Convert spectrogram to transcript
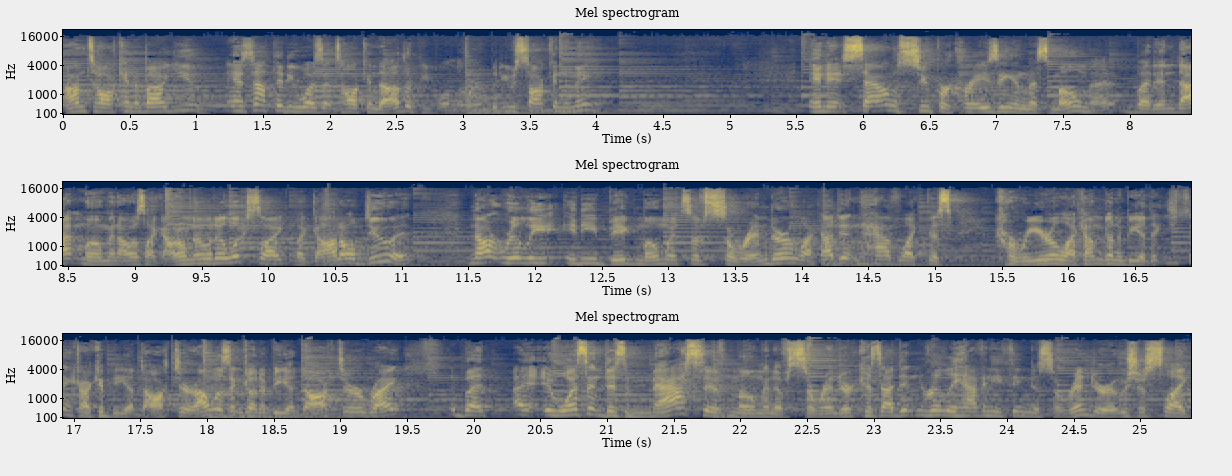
I'm talking about you. And it's not that he wasn't talking to other people in the room, but he was talking to me. And it sounds super crazy in this moment, but in that moment, I was like, I don't know what it looks like, but God, I'll do it. Not really any big moments of surrender. Like, I didn't have like this career, like, I'm gonna be a, you think I could be a doctor? I wasn't gonna be a doctor, right? But I, it wasn't this massive moment of surrender because I didn't really have anything to surrender. It was just like,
